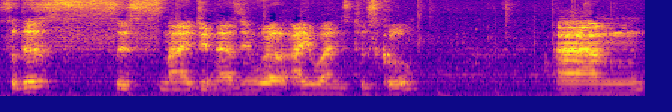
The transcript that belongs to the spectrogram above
So this is my gymnasium where I went to school. Um,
